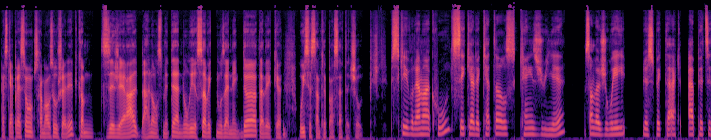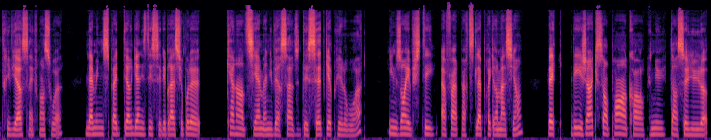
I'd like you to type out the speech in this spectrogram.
parce qu'après ça, on se ramassait au chalet. Puis comme disait Gérald, ben, là, on se mettait à nourrir ça avec nos anecdotes, avec. euh, oui, ça, ça me fait penser à telle chose. Puis ce qui est vraiment cool, c'est que le 14-15 juillet, on va jouer le spectacle à Petite-Rivière-Saint-François. La municipalité organise des célébrations pour le 40e anniversaire du décès de Gabriel Roy. Ils nous ont invités à faire partie de la programmation. Fait que gens qui ne sont pas encore venus dans ce lieu-là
